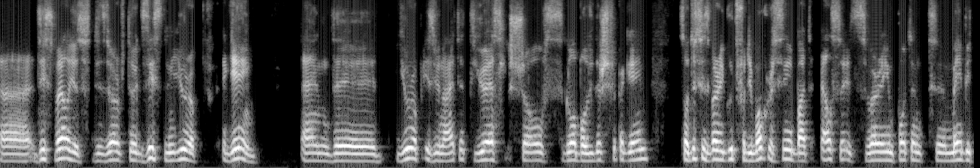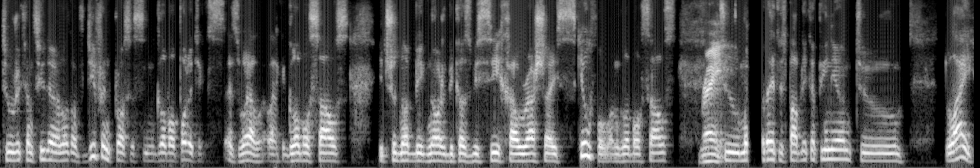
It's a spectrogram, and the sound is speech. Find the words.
uh, these values deserve to exist in Europe again. And uh, Europe is united. US shows global leadership again. So this is very good for democracy, but also it's very important to maybe to reconsider a lot of different processes in global politics as well. Like a global south, it should not be ignored because we see how Russia is skillful on global south right. to manipulate with public opinion, to lie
